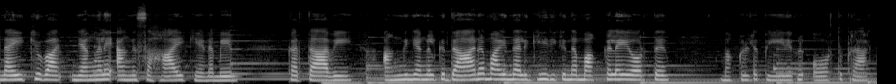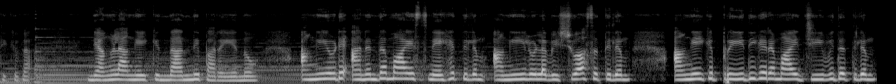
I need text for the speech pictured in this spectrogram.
നയിക്കുവാൻ ഞങ്ങളെ അങ്ങ് സഹായിക്കണമേ. കർത്താവെ അങ്ങ് ഞങ്ങൾക്ക് ദാനമായി നൽകിയിരിക്കുന്ന മക്കളെ ഓർത്ത് മക്കളുടെ പേരുകൾ ഓർത്ത് പ്രാർത്ഥിക്കുക. ഞങ്ങൾ അങ്ങേക്ക് നന്ദി പറയുന്നു. അങ്ങയുടെ അനന്തമായ സ്നേഹത്തിലും അങ്ങയിലുള്ള വിശ്വാസത്തിലും അങ്ങേക്ക് പ്രീതികരമായ ജീവിതത്തിലും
